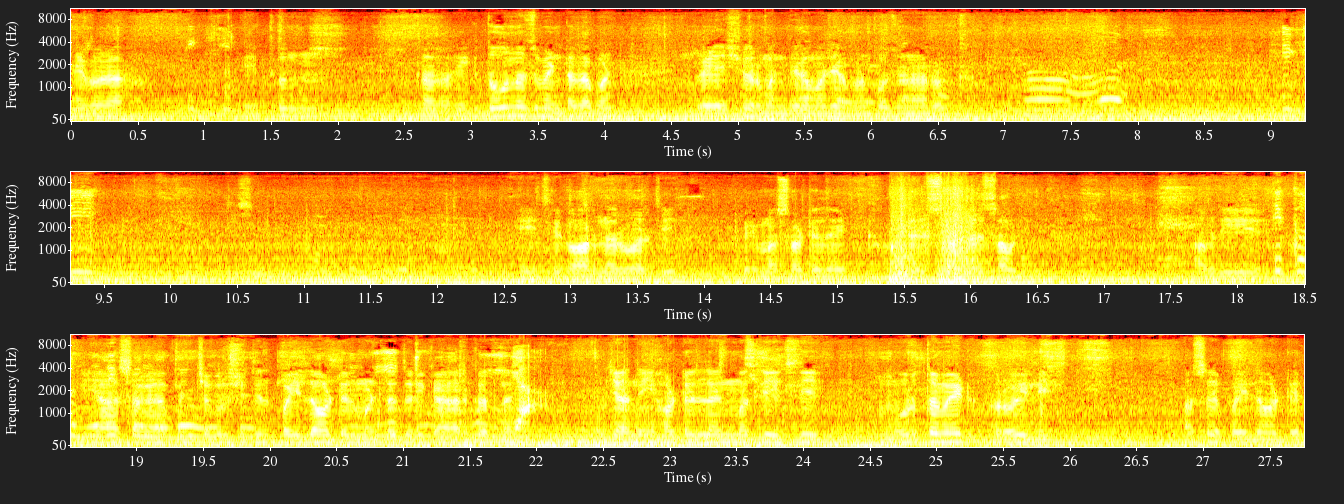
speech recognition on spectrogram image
हे बघा इथून आता एक दोनच मिनिटात आपण वेळेश्वर मंदिरामध्ये आपण पोहोचणार आहोत. हे इथे कॉर्नरवरती फेमस हॉटेल आहे एक हॉटेल सागर सावली. अगदी या सगळ्या पंचकृषीतील पहिलं हॉटेल म्हटलं तरी काय हरकत नाही. ज्याने हॉटेल लाईनमधली इथली मुहूर्तमेढ रोहिली असं आहे पहिलं हॉटेल.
